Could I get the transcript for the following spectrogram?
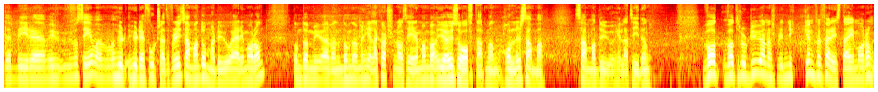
det blir, vi, får se hur, hur det fortsätter för det är ju samma domarduo här imorgon. De dömer ju även, de dömer hela kvartsfinalserien. Man gör ju så ofta att man håller samma, samma duo hela tiden. Vad, vad tror du annars blir nyckeln för Färjestad imorgon?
